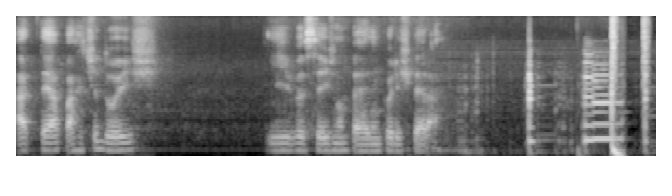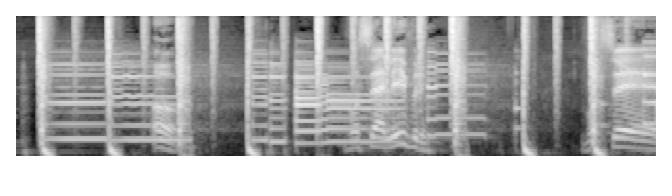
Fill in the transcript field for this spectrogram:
Até a parte 2. E vocês não perdem por esperar. Oh. Você é livre? Você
